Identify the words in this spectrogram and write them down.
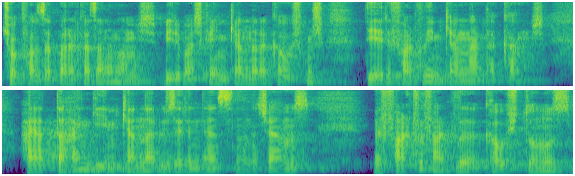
çok fazla para kazanamamış. Biri başka imkanlara kavuşmuş, diğeri farklı imkanlarda kalmış. Hayatta hangi imkanlar üzerinden sınanacağımız ve farklı farklı kavuştuğumuz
